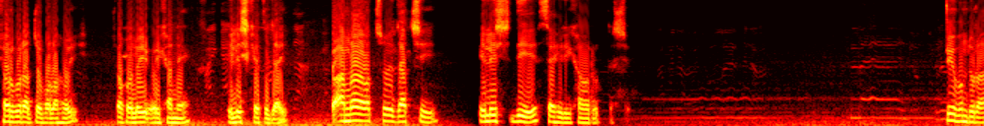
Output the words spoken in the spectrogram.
স্বর্গরাজ্য বলা হয়। সকলেই ওইখানে ইলিশ খেতে যায়। তো আমরা হচ্ছে যাচ্ছি ইলিশ দিয়ে সেহেরি খাওয়ার উদ্দেশ্যে। প্রিয় বন্ধুরা,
